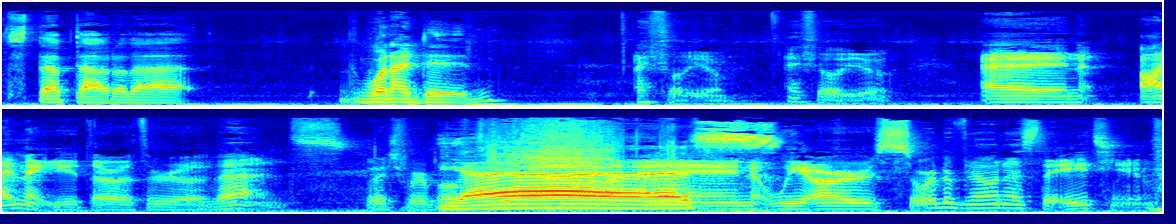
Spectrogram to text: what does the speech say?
stepped out of that when I did. I feel you. I feel you. And I met you though through events, which we're both. Yes. And we are sort of known as the A team.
